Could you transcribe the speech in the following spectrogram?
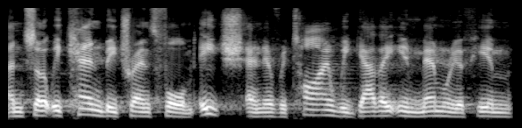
and so that we can be transformed each and every time we gather in memory of Him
